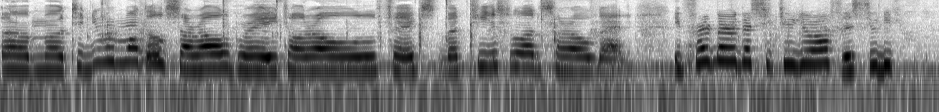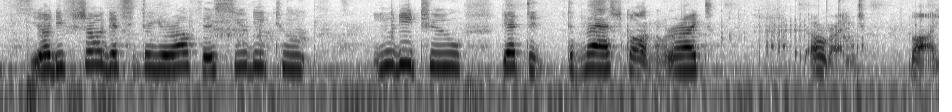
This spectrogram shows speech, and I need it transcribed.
um, uh, the newer models are all great are all fixed but these ones are all dead if Fredbear gets into your office you need and if someone gets into your office you need to you need to get the, the mask on alright? Alright bye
